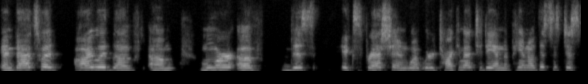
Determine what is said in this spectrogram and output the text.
and that's what I would love um, more of this expression, what we're talking about today on the panel, this is just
